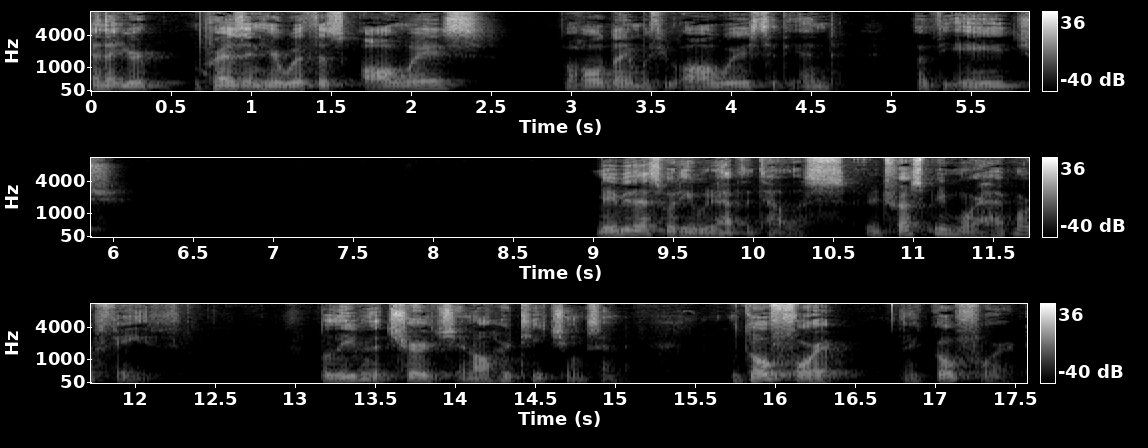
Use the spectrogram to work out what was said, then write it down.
And that you're present here with us always. Behold, I am with you always to the end of the age. Maybe that's what he would have to tell us. Trust me more, have more faith. Believe in the church and all her teachings and go for it. Go for it.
